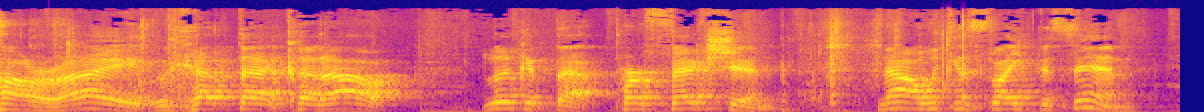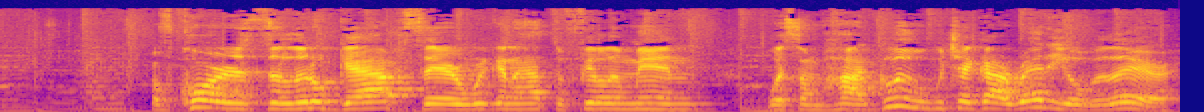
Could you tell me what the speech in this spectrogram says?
All right, we got that cut out. Look at that, perfection. Now we can slide this in. Of course, the little gaps there, we're gonna have to fill them in with some hot glue, which I got ready over there.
